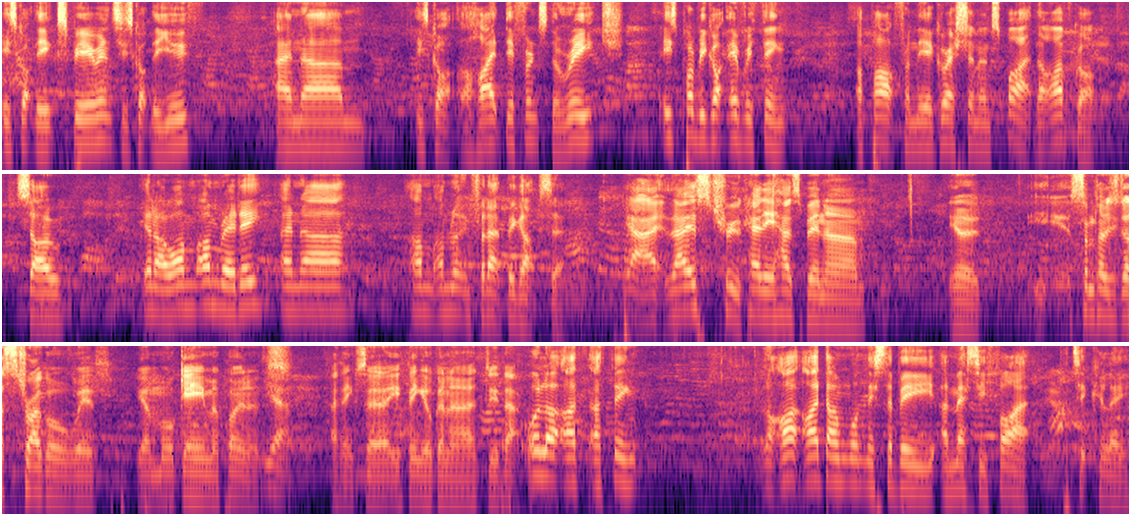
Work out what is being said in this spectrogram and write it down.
He's got the experience. He's got the youth, and um, he's got a height difference, the reach. He's probably got everything apart from the aggression and spite that I've got. So, you know, I'm, I'm ready, and uh, I'm, I'm looking for that big upset. Yeah, that is true. Kenny has been, um, you know, sometimes he does struggle with you know, more game opponents. Yeah. I think so. You think you're gonna do that? Well, look, I, I think look, I, I don't want this to be a messy fight, particularly.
